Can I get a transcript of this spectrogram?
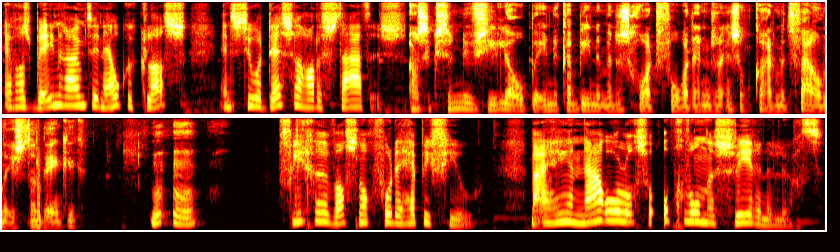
Er was beenruimte in elke klas en stewardessen hadden status. Als ik ze nu zie lopen in de cabine met een schort voor en, zo- en zo'n kar met vuilnis, dan denk ik. Vliegen was nog voor de happy few. Maar er hing een naoorlogse opgewonden sfeer in de lucht.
